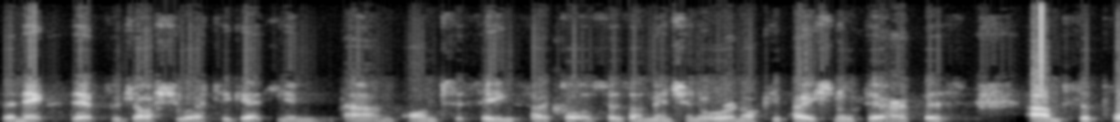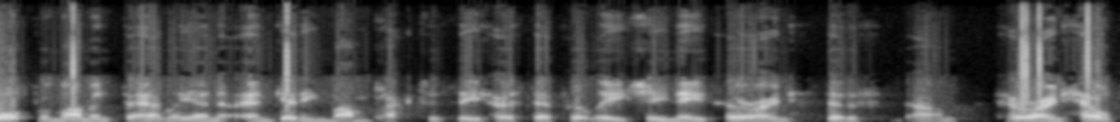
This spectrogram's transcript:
the next step for Joshua to get him um, onto seeing psychologists, as I mentioned, or an occupational therapist. Um, support for mum and family and, and getting mum back to see her separately. She needs her own set of um, her own help.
